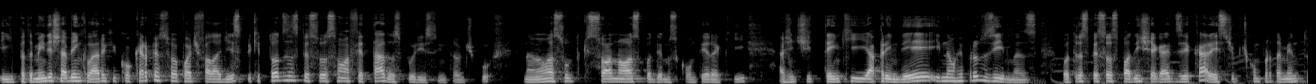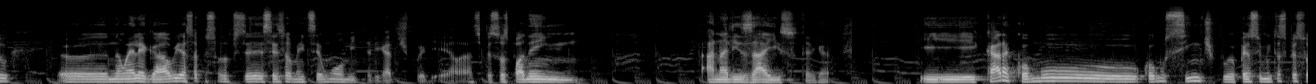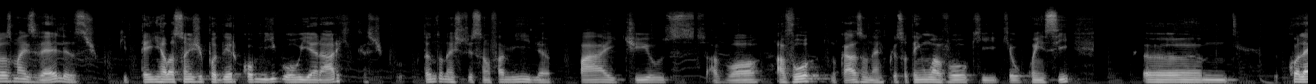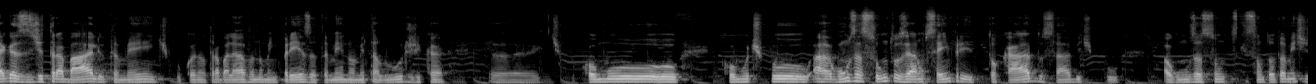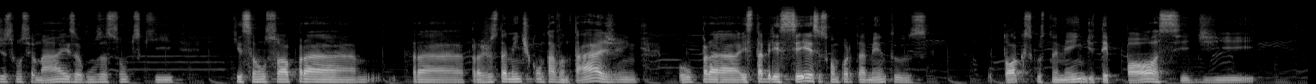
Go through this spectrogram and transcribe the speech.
E para também deixar bem claro que qualquer pessoa pode falar disso, porque todas as pessoas são afetadas por isso. Então, tipo, não é um assunto que só nós podemos conter aqui. A gente tem que aprender e não reproduzir, mas outras pessoas podem chegar e dizer, cara, esse tipo de comportamento uh, não é legal e essa pessoa não precisa essencialmente ser um homem, tá ligado? Tipo, ele, as pessoas podem analisar isso, tá ligado? E, cara, como, como sim, tipo, eu penso em muitas pessoas mais velhas, tipo, que têm relações de poder comigo ou hierárquicas, tipo, tanto na instituição família, pai, tios, avó, avô, no caso, né? Porque eu só tenho um avô que, que eu conheci. Um, colegas de trabalho também, tipo, quando eu trabalhava numa empresa também, numa metalúrgica, uh, tipo, como, como, tipo, alguns assuntos eram sempre tocados, sabe? Tipo, alguns assuntos que são totalmente disfuncionais, alguns assuntos que, que são só para para justamente contar vantagem ou para estabelecer esses comportamentos tóxicos também, de ter posse, de,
